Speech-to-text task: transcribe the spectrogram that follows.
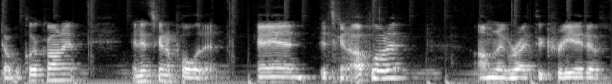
double click on it, and it's gonna pull it in. And it's gonna upload it. I'm gonna write the creative,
